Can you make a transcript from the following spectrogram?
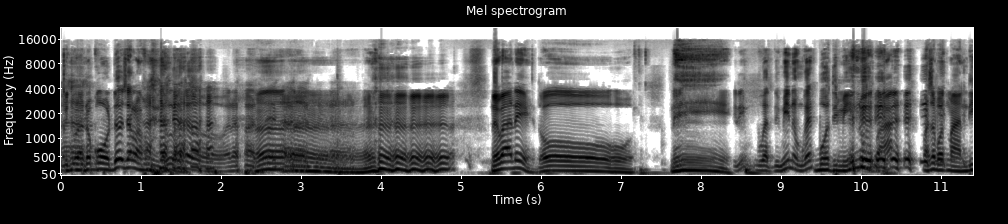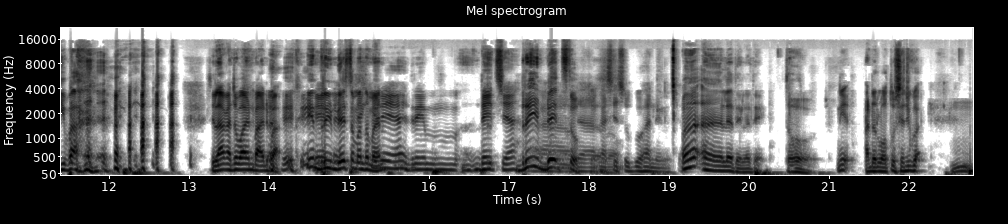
begitu ada kode saya langsung. Oh, Nih Pak nih, tuh. Nih, Ini buat diminum kan? buat diminum Pak. Masa buat mandi Pak? Silakan cobain Pak, ini, Pak. Ini Dream Dates teman-teman. Ini ya Dream Dates ya. Dream Nah, Dates tuh. udah kasih suguhan ini. Heeh, lihat ya, lihat ya. Tuh. Ini ada lotusnya juga. Hmm.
